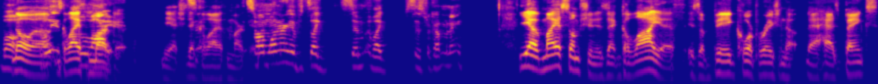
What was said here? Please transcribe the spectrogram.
Well, no, uh, least Goliath Market. Yeah, she's at So- Goliath Market. So I'm wondering if it's like sim like sister company. Yeah, my assumption is that Goliath is a big corporation that, that has banks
